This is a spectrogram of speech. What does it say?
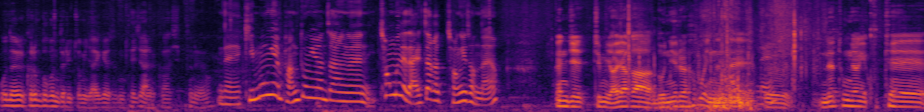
오늘 그런 부분들이 좀 이야기가 좀 되지 않을까 싶으네요. 네. 김홍일 방통위원장은 청문회 날짜가 정해졌나요? 그러니까 이제 지금 여야가 논의를 하고 있는데 네. 그윤 대통령이 국회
